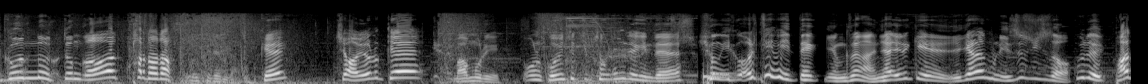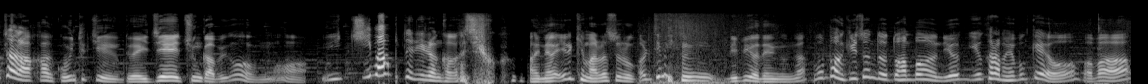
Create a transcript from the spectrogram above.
이건 어떤가? 타다닥 이렇게 된다. 오케이? 자, 이렇게 마무리. 오늘 고인 특집 성공적인데? 형 이거 얼티밋 덱 영상 아니야? 이렇게 얘기하는 분이 있을 수 있어. 근데 봤잖아 아까 고인 특집. 뇌제 중갑 이거 뭐 이 찌밥들이랑 가가지고. 아 내가 이렇게 말할수록 얼티밋 리뷰가 되는 건가? 뽀빵 길선도 또 한번 역, 역할 한번 해볼게요. 봐봐.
